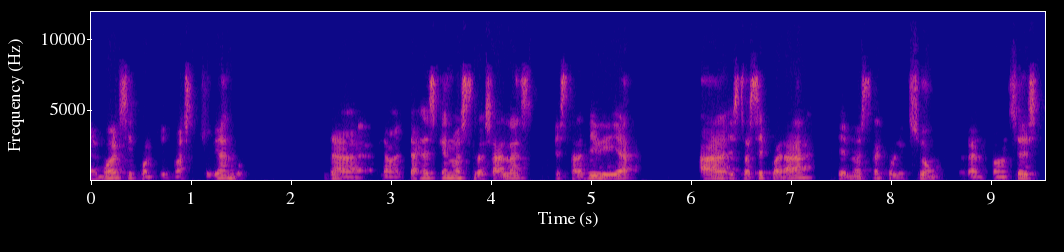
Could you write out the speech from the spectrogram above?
almuerza y continúa estudiando. La, la, ventaja es que nuestras salas están divididas, está separada de nuestra colección, ¿verdad? Entonces,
